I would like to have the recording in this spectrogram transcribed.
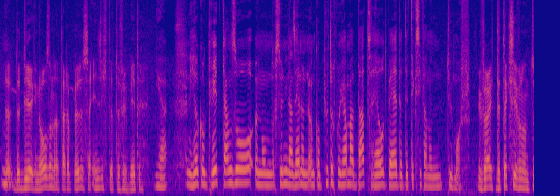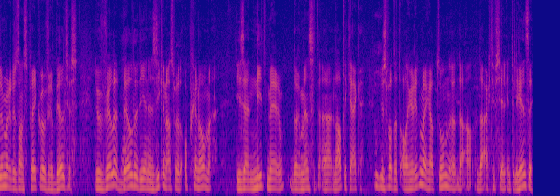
de, de diagnose en de therapeutische inzichten te verbeteren. Ja. En heel concreet kan zo een ondersteuning dan zijn een, een computerprogramma dat helpt bij de detectie van een tumor. U vraagt detectie van een tumor, dus dan spreken we over beeldjes. De hoeveelheid beelden die in een ziekenhuis worden opgenomen, die zijn niet meer door mensen te, uh, na te kijken. Mhm. Dus wat het algoritme gaat doen, de, de artificiële intelligentie,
